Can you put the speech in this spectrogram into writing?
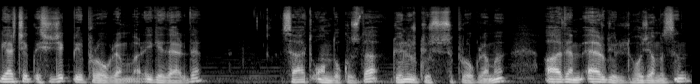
gerçekleşecek bir program var İGEDER'de. Saat 19'da Gönül Kürsüsü programı Adem Ergül hocamızın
